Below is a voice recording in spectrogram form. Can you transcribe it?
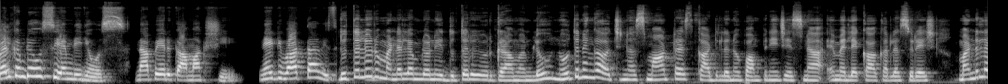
వెల్కమ్ టు సిఎండి న్యూస్. నా పేరు కామాక్షి. నేటి వార్తా. దుత్తలూరు మండలంలోని దుత్తలూరు గ్రామంలో నూతనంగా వచ్చిన స్మార్ట్ రైస్ కార్డులను పంపిణీ చేసిన ఎమ్మెల్యే కాకర్ల సురేష్ మండల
